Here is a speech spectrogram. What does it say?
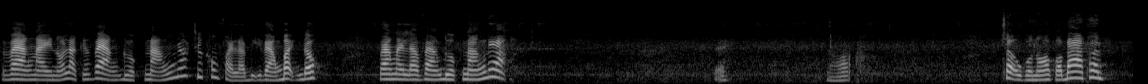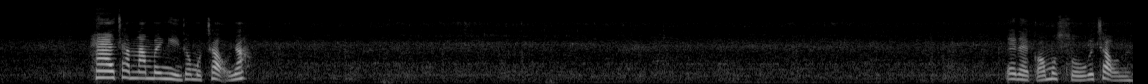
Vàng này nó là cái vàng được nắng nhá, Chứ không phải là bị vàng bệnh đâu. Vàng này là vàng được nắng đấy ạ. Đây Đó. Chậu của nó có 3 thân. 250.000 cho một chậu nhá. Đây này, có một số cái chậu này.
